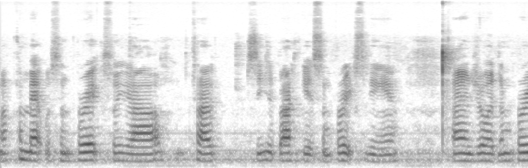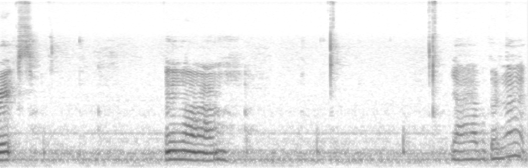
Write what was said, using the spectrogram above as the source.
I'll come back with some bricks for y'all. Try to see if I can get some bricks again. I enjoyed them bricks. And, um, y'all have a good night.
